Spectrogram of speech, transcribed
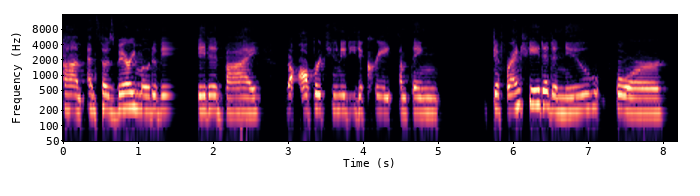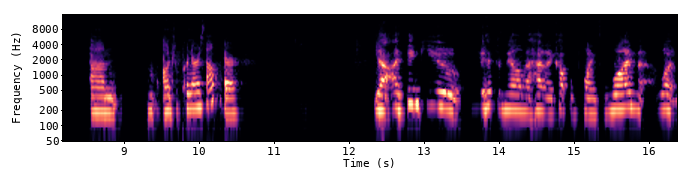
Um, and so, I was very motivated by the opportunity to create something differentiated and new for um, entrepreneurs out there. Yeah, I think you you hit the nail on the head on a couple points. One, what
